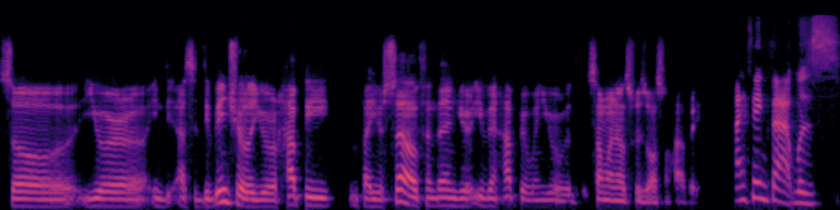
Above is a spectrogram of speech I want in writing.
So you're in the, as a individual, you're happy by yourself, and then you're even happier when you're with someone else who's also happy. I think that was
